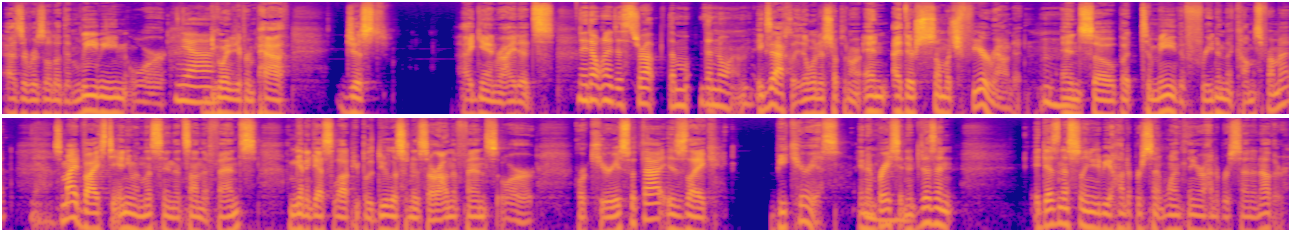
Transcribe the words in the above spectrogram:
as a result of them leaving or yeah. going a different path. Just again, right? It's they don't want to disrupt the the norm. Exactly, they don't want to disrupt the norm, and uh, there's so much fear around it. Mm-hmm. And so, but to me, the freedom that comes from it. Yeah. So, my advice to anyone listening that's on the fence, I'm going to guess a lot of people that do listen to this are on the fence or or curious with that. Is like be curious and mm-hmm. embrace it. And it doesn't it doesn't necessarily need to be 100% one thing or 100% another.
